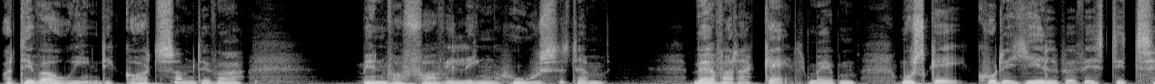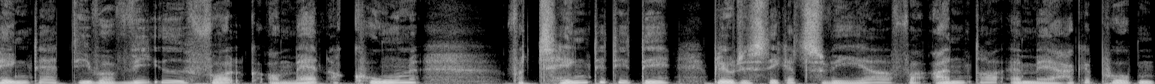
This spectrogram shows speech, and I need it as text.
Og det var jo egentlig godt, som det var. Men hvorfor ville ingen huse dem? Hvad var der galt med dem? Måske kunne det hjælpe, hvis de tænkte, at de var hvide folk og mand og kone. For tænkte de det, blev det sikkert sværere for andre at mærke på dem,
